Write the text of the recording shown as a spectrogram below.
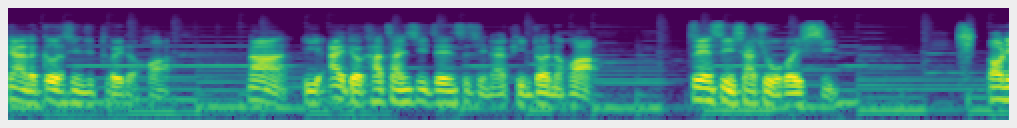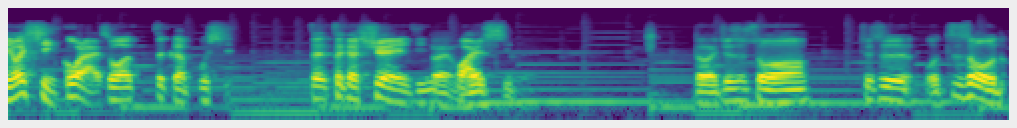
在的个性去推的话，那以爱丢卡参戏这件事情来评断的话，这件事情下去我会醒。哦，你会醒过来说这个不行，这这个血已经坏死。对，就是说，就是我这时候我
